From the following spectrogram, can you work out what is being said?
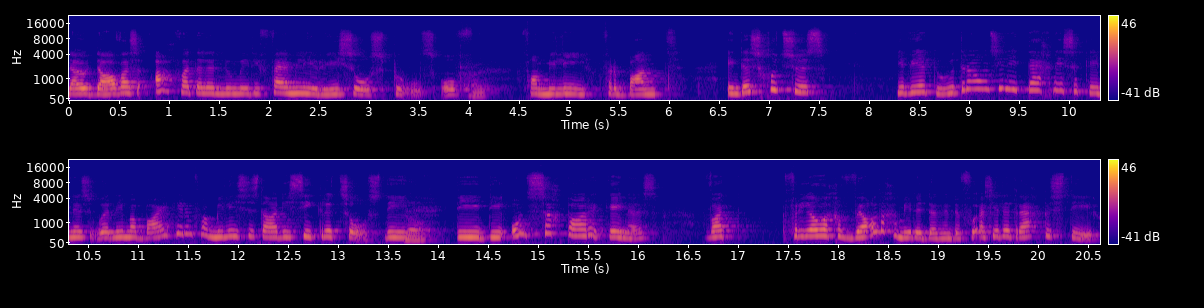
Nou daar was ag wat hulle noem die family resource pools of familieverband en dis goed soos Jy weet, hoe dra ons nie die tegniese kennis oor nie, maar baie keer in families is daar die secret sauce, die ja. die die onsigbare kennis wat vir jou 'n geweldige mededingende voel as jy dit reg bestuur.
